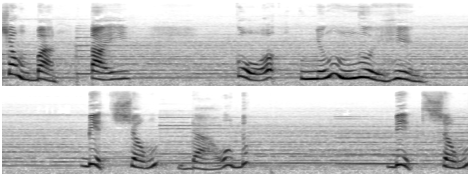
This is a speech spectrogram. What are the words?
trong bàn tay của những người hiền. Biết sống đạo đức, biết sống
